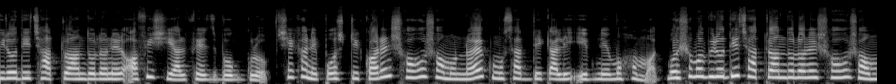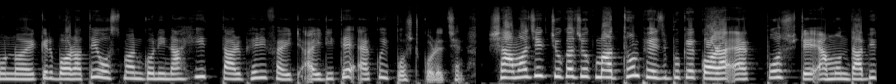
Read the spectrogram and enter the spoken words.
বিরোধী ছাত্র আন্দোলনের অফিসিয়াল ফেসবুক গ্রুপ। সেখানে পোস্টটি করেন সহ সমন্বয়ক মুসাদ্দিক আলী ইবনে মোহাম্মদ। বৈষম্য বিরোধী ছাত্র আন্দোলনের সহ সমন্বয়কের বরাতে ওসমান গনি নাহিদ তার ভেরিফাইড আইডিতে একই পোস্ট করেছেন। সামাজিক যোগাযোগ মাধ্যম ফেসবুকে করা এক পোস্টে এমন দাবি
